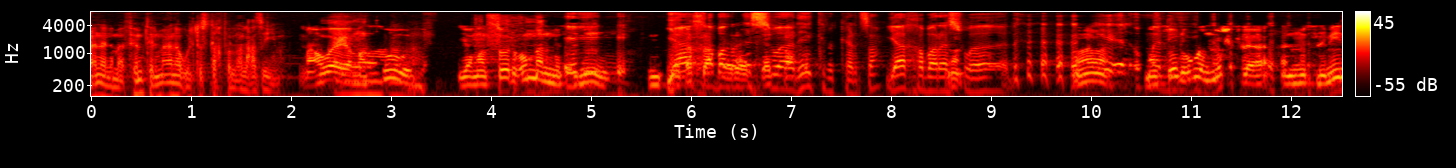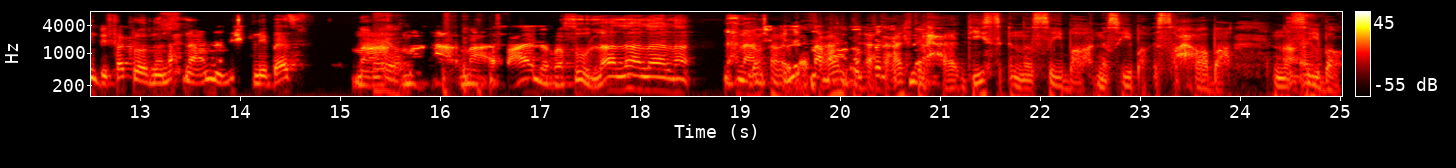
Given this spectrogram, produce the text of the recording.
أنا لما فهمت المعنى قلت استغفر الله العظيم ما هو يا منصور يا منصور هم المسلمين يا بس خبر أسود هيك فكرت صح؟ يا خبر أسود آه. يا منصور. هو المشكلة المسلمين بيفكروا إنه نحن عندنا مشكلة بس مع أيوة. مع مع أفعال الرسول لا لا لا لا نحن مشكلتنا مع الافعال في الحديث نصيبه نصيبة الصحابة. نصيبة.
